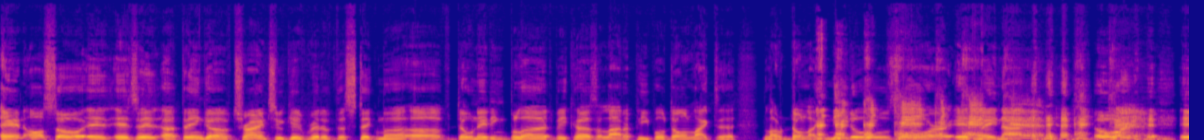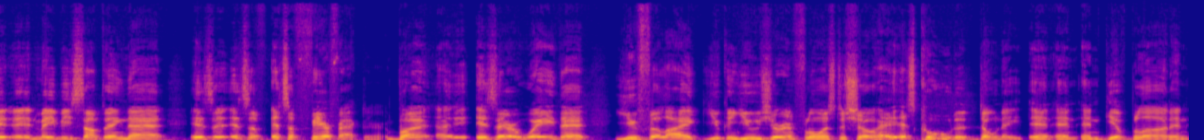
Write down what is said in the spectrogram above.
And also, i- is it a thing of trying to get rid of the stigma of donating blood because a lot of people don't like to don't like needles, or it may not, or it, it may be something that is a, it's a it's a fear factor. But uh, is there a way that you feel like you can use your influence to show, hey, it's cool to donate and, and, and give blood, and,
